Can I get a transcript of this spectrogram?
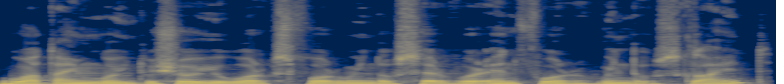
What I'm going to show you works for Windows Server and for Windows Client.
